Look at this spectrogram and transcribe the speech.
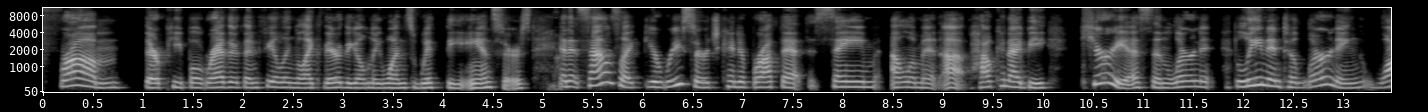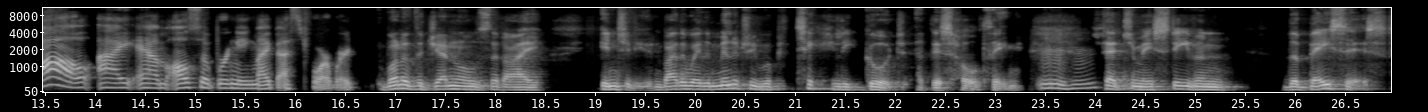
from their people rather than feeling like they're the only ones with the answers. And it sounds like your research kind of brought that same element up. How can I be curious and learn lean into learning while I am also bringing my best forward. One of the generals that I interviewed, and by the way, the military were particularly good at this whole thing, mm-hmm. said to me, Stephen, the basis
